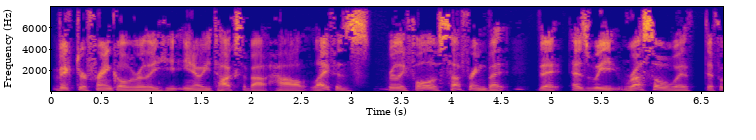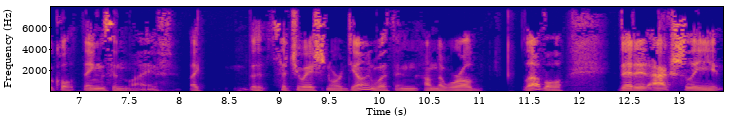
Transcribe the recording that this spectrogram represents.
Viktor Frankl really, he, you know, he talks about how life is really full of suffering, but that as we wrestle with difficult things in life, like the situation we're dealing with in, on the world level, that it actually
